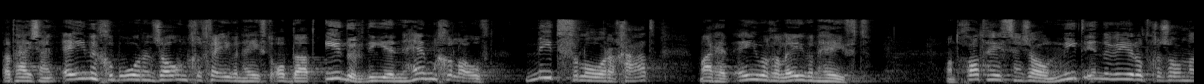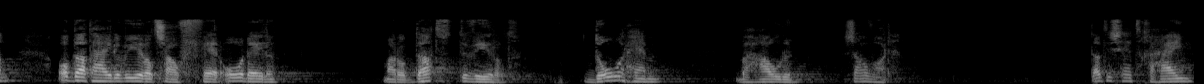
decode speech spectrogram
dat hij zijn enige geboren zoon gegeven heeft, opdat ieder die in hem gelooft niet verloren gaat, maar het eeuwige leven heeft. Want God heeft zijn zoon niet in de wereld gezonden, opdat hij de wereld zou veroordelen, maar opdat de wereld door hem behouden zou worden. Dat is het geheim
